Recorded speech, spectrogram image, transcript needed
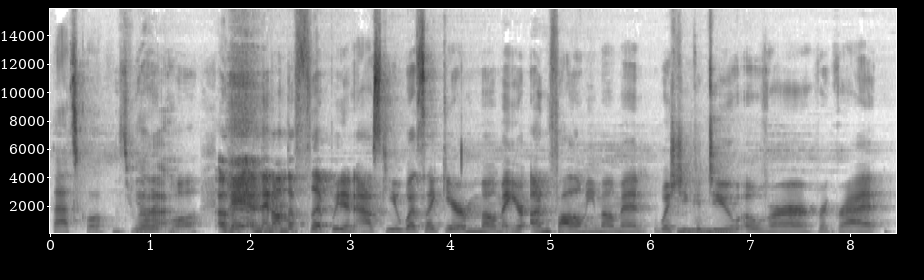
That's cool. That's really Yeah. cool. Okay, and then on the flip, we didn't ask you what's like your moment, your unfollow me moment, wish you could do mm. over, regret.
